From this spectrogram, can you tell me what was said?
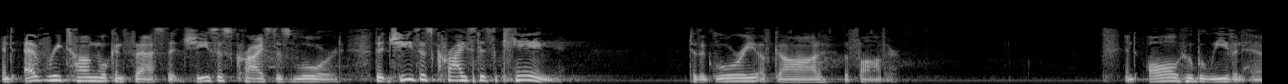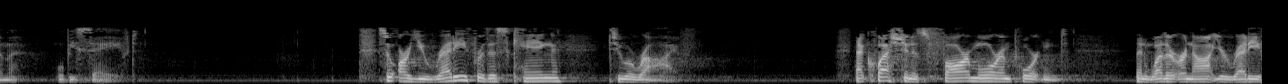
and every tongue will confess that Jesus Christ is Lord, that Jesus Christ is King, to the glory of God the Father. And all who believe in him will be saved. So are you ready for this King to arrive? That question is far more important than whether or not you're ready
